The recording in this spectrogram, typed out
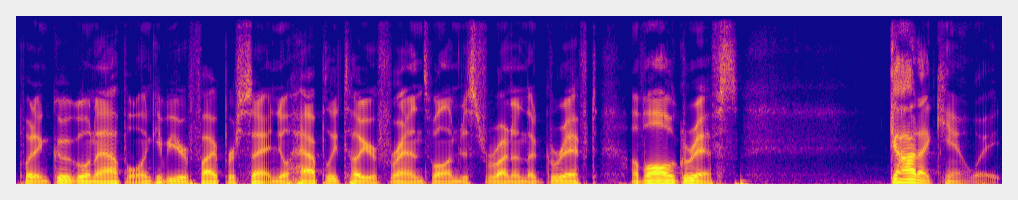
put it in Google and Apple, and give you your five percent, and you'll happily tell your friends while I'm just running the grift of all grifts. God, I can't wait.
